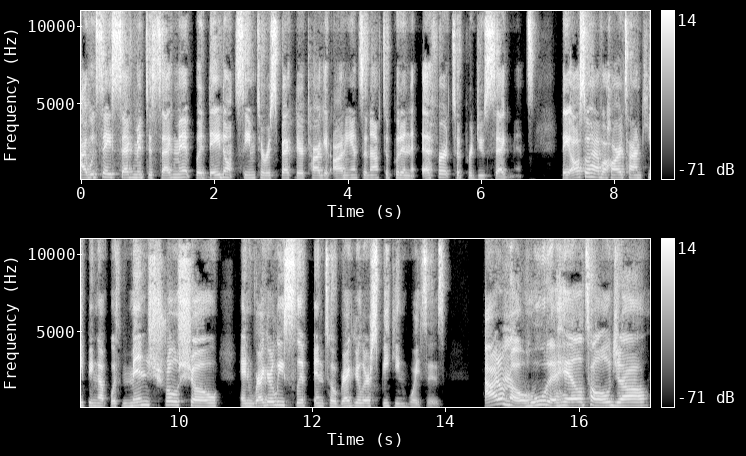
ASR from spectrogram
I would say segment to segment, but they don't seem to respect their target audience enough to put in the effort to produce segments. They also have a hard time keeping up with minstrel show and regularly slip into regular speaking voices. I don't know who the hell told y'all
